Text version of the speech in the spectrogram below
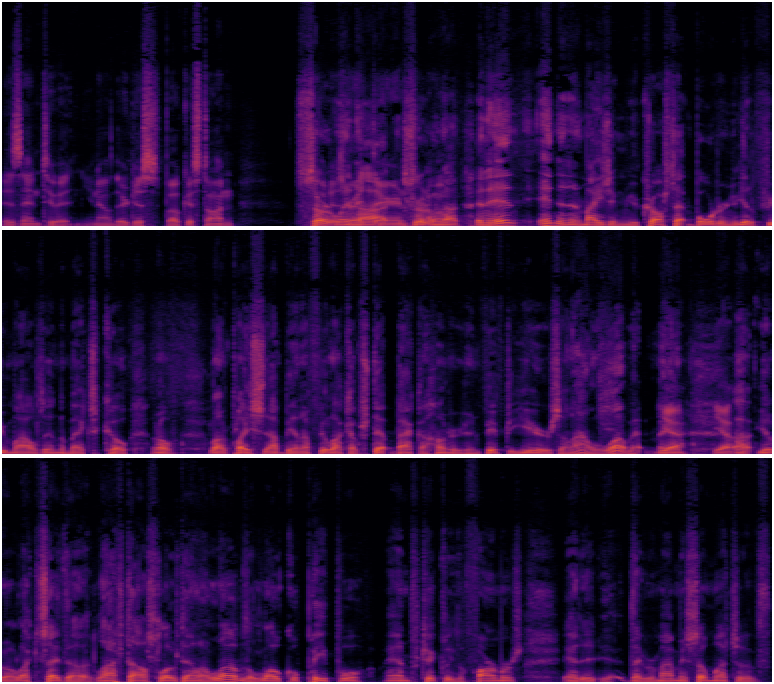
as into it. You know, they're just focused on Certainly right not. Certainly not. And then, isn't it amazing when you cross that border and you get a few miles into Mexico? I know a lot of places I've been, I feel like I've stepped back 150 years, and I love it, man. Yeah, yeah. Uh, you know, like I say, the lifestyle slows down. I love the local people, and particularly the farmers, and it, they remind me so much of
